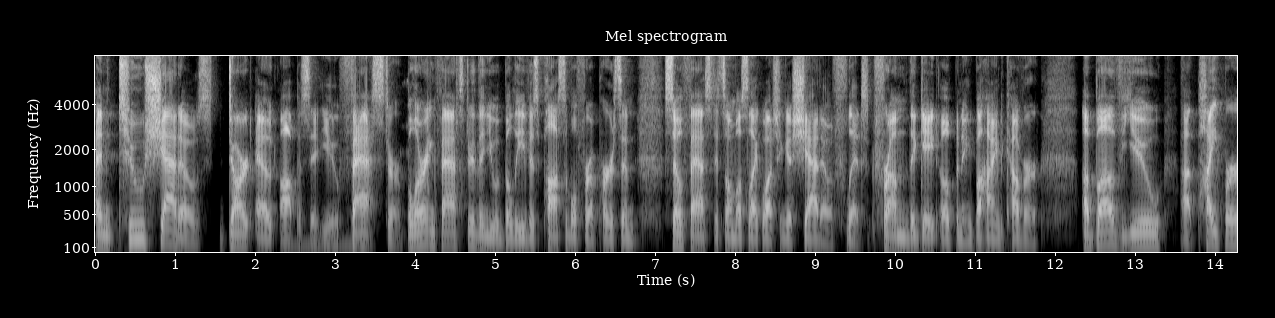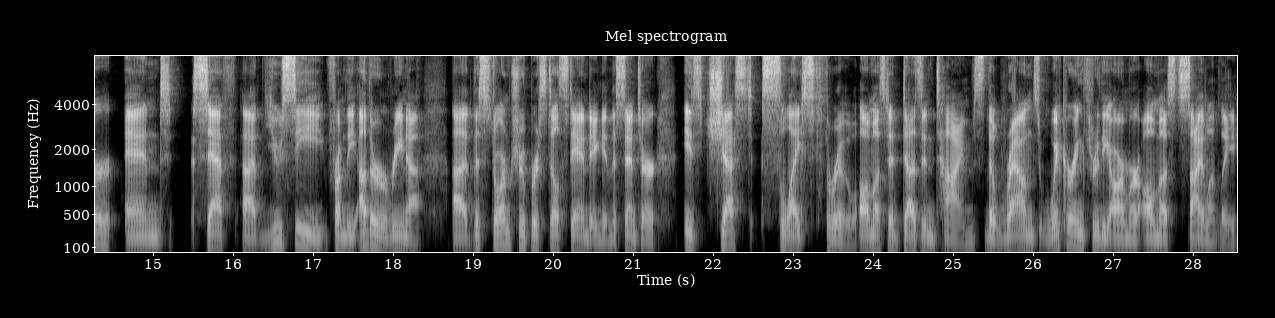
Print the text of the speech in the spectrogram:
and two shadows dart out opposite you, faster, blurring faster than you would believe is possible for a person. So fast, it's almost like watching a shadow flit from the gate opening behind cover. Above you, uh, Piper and Seth, uh, you see from the other arena uh, the stormtrooper still standing in the center is just sliced through almost a dozen times, the rounds wickering through the armor almost silently.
